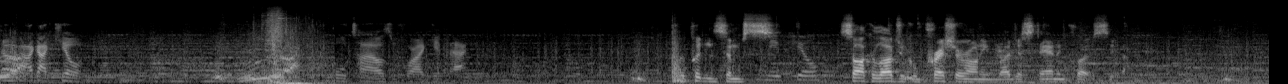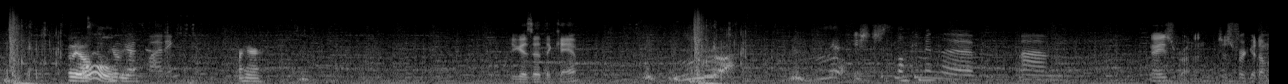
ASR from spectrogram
No, I got killed. Full tiles before I get back. We're putting some s- Need fuel. psychological pressure on him by just standing close here. Oh, yeah. Oh. Here You we go. guys fighting? Right here. You guys at the camp? You should just lock him in the um. No, he's running. Just forget him.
